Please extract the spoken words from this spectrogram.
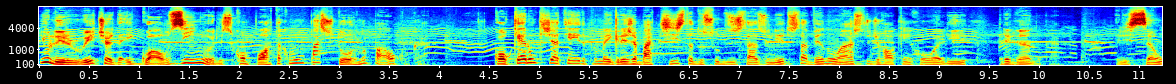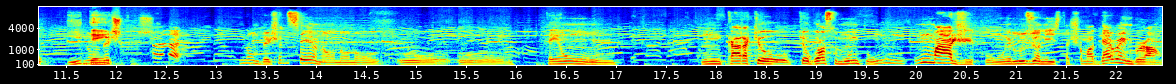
E o Little Richard é igualzinho, ele se comporta como um pastor no palco, cara. Qualquer um que já tenha ido para uma igreja batista do sul dos Estados Unidos está vendo um astro de rock and roll ali pregando, cara. Eles são idênticos. Não deixa de ser, não, não, não. O, o- tem um, um cara que eu, que eu gosto muito, um, um mágico, um ilusionista, chama Darren Brown.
